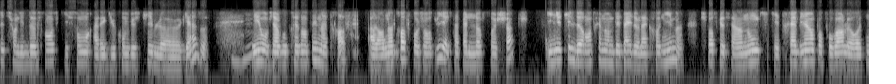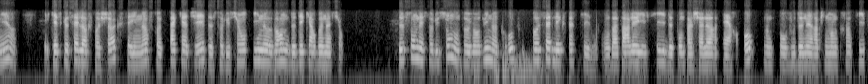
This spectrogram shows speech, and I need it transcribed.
sites sur l'île de France qui sont avec du combustible euh, gaz. Mhm. Et on vient vous présenter notre offre. Alors notre offre aujourd'hui, elle s'appelle l'offre choc. Inutile de rentrer dans le détail de l'acronyme. Je pense que c'est un nom qui, est très bien pour pouvoir le retenir. Et qu'est-ce que c'est l'offre choc? C'est une offre packagée de solutions innovantes de décarbonation. Ce sont des solutions dont aujourd'hui notre groupe possède l'expertise. On va parler ici de pompe à chaleur RO. Donc pour vous donner rapidement le principe,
